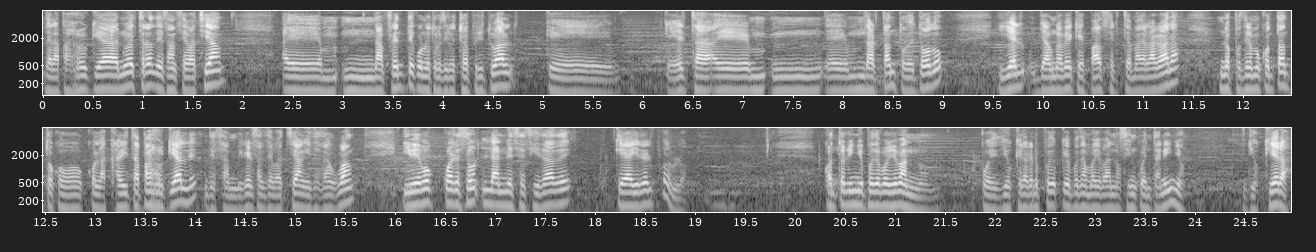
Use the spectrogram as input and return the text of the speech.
la parroquia nuestra, de San Sebastián, eh, mm, frente con nuestro director espiritual, que, que está eh, mm, dar tanto de todo, Y él, ya una vez que pase el tema de la gala, nos pondremos en contacto con, con las caritas parroquiales de San Miguel, San Sebastián y de San Juan y vemos cuáles son las necesidades que hay en el pueblo. ¿Cuántos niños podemos llevarnos? Pues Dios quiera que, que podamos llevarnos 50 niños. Dios quiera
